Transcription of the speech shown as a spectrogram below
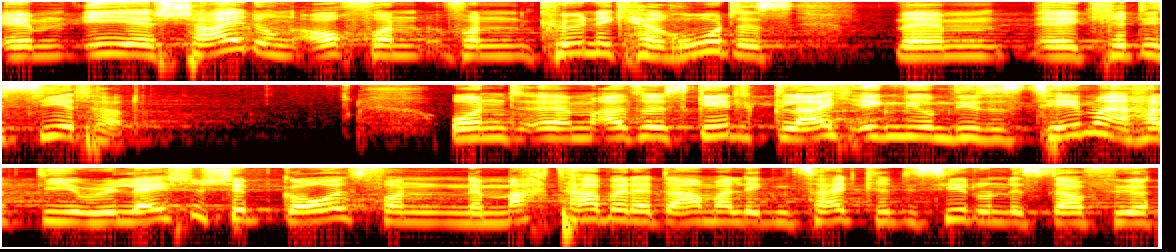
ähm, Ehescheidung auch von, von König Herodes ähm, äh, kritisiert hat. Und ähm, also es geht gleich irgendwie um dieses Thema. Er hat die Relationship Goals von einem Machthaber der damaligen Zeit kritisiert und ist dafür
